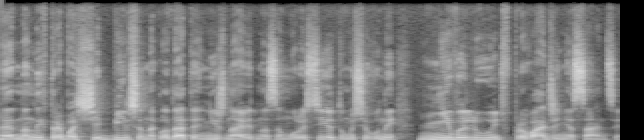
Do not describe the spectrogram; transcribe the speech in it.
Е, На них треба ще більше накладати, ніж навіть на саму Росію, тому що вони нівелюють впровадження санкцій.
